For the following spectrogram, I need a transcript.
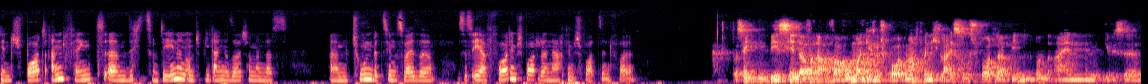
den Sport anfängt, ähm, sich zu dehnen und wie lange sollte man das ähm, tun, beziehungsweise ist es eher vor dem Sport oder nach dem Sport sinnvoll? Das hängt ein bisschen davon ab, warum man diesen Sport macht. Wenn ich Leistungssportler bin und eine gewisse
